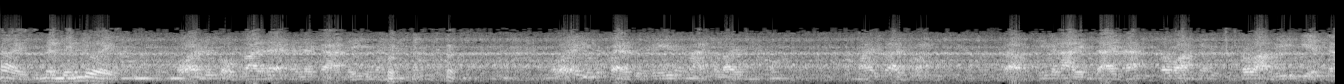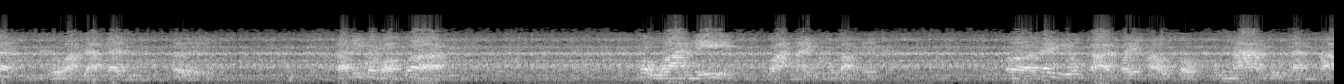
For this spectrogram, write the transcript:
ใช่ไม่เหม็นด้วยขอให้จะส่งรายแรกในรายการนี้นะขอให้อายุแปดสิบปีไม่มากอะไรไม่ใช่กว่า ครับนี่ก็น่าเห็นใจนะระหว่างระหว่างมีเกียรติกับระหว่างอยากได้เอออันนี้ก็บอกว่าเมื่อวานนี้วานไหนคุณบอกเนี่ยเอ่อได้มีโอกาสไปเผาศพคุณน้าสุนันทา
